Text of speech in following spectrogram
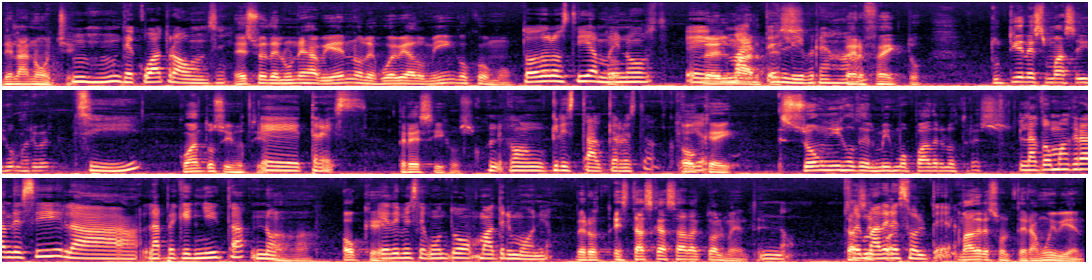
De la noche. De 4 a 11. ¿Eso es de lunes a viernes o de jueves a domingo? ¿Cómo? Todos los días menos el Del martes, libre. Ajá. Perfecto. ¿Tú tienes más hijos, Maribel? Sí, ¿Cuántos hijos tienes? eh, tres. Tres hijos. Con, con Cristal, que está. Ok. ¿Son hijos del mismo padre los tres? Las dos más grandes sí, la, la pequeñita no. Ajá. Ok. Es de mi segundo matrimonio. Pero ¿estás casada actualmente? No. ¿Estás Soy madre soltera. Madre soltera, muy bien.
